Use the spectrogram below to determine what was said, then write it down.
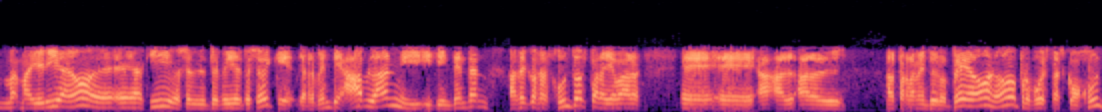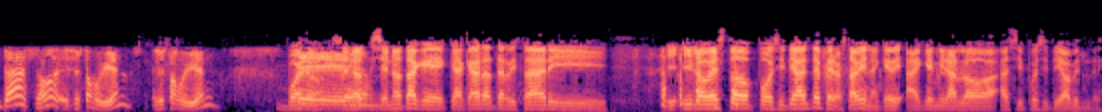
ma- mayoría, ¿no? Eh, eh, aquí, pues el PP y el PSOE, que de repente hablan y, y que intentan hacer cosas juntos para llevar eh, eh, al, al, al Parlamento Europeo, ¿no? Propuestas conjuntas, ¿no? Eso está muy bien, eso está muy bien. Bueno, Eh, se, no- se nota que, que acaba de aterrizar y, y, y lo ves todo positivamente, pero está bien, hay que, hay que mirarlo así positivamente.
